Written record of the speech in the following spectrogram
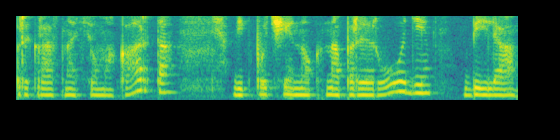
Прекрасна сьома карта. Відпочинок на природі біля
